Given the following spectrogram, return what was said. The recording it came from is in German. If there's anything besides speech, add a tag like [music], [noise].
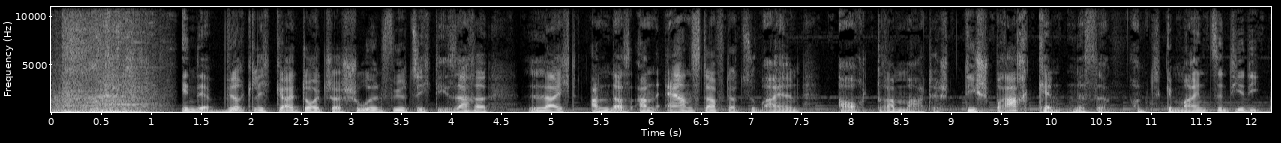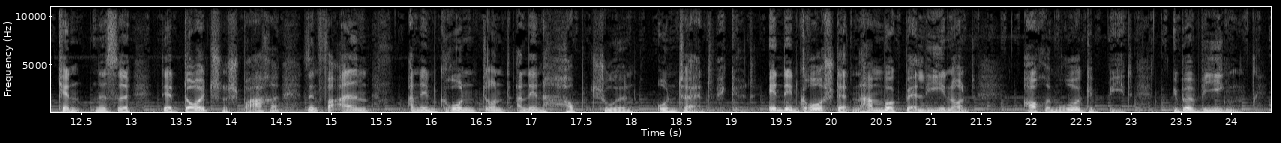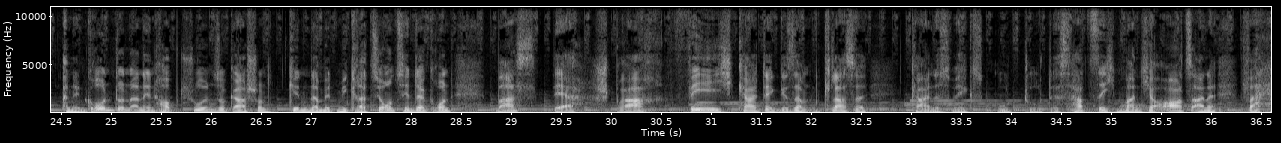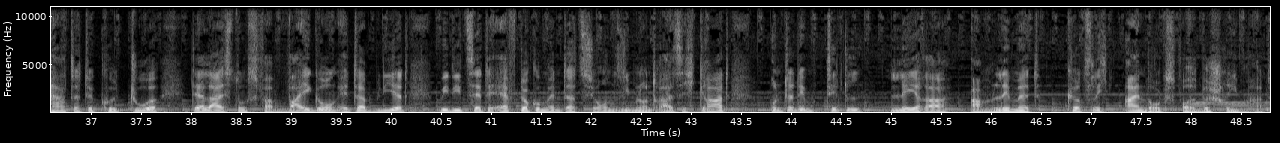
In der Wirklichkeit deutscher Schulen fühlt sich die Sache leicht anders an, ernsthafter zuweilen auch dramatisch. Die Sprachkenntnisse, und gemeint sind hier die Kenntnisse der deutschen Sprache, sind vor allem an den Grund- und an den Hauptschulen unterentwickelt. In den Großstädten Hamburg, Berlin und auch im Ruhrgebiet überwiegen an den Grund- und an den Hauptschulen sogar schon Kinder mit Migrationshintergrund, was der Sprachfähigkeit der gesamten Klasse keineswegs gut tut. Es hat sich mancherorts eine verhärtete Kultur der Leistungsverweigerung etabliert, wie die ZDF-Dokumentation 37 Grad unter dem Titel Lehrer am Limit kürzlich eindrucksvoll beschrieben hat.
